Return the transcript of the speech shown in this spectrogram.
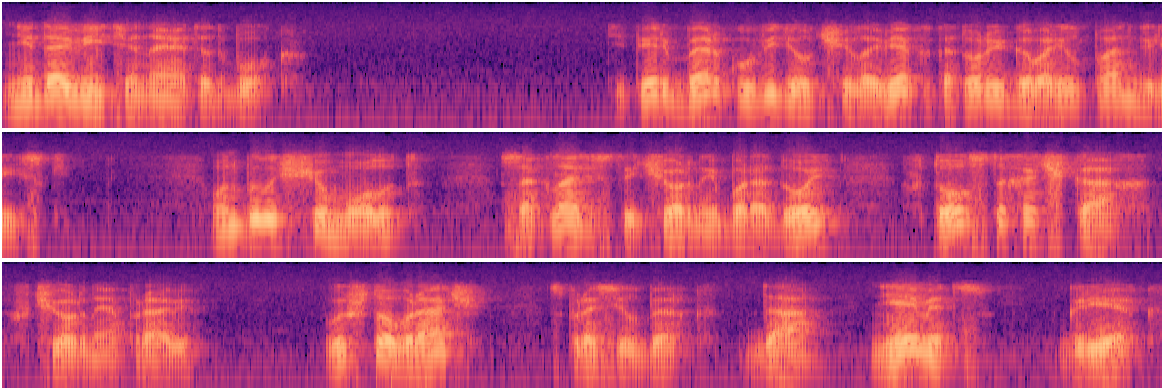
«Не давите на этот бок». Теперь Берг увидел человека, который говорил по-английски. Он был еще молод, с окладистой черной бородой, в толстых очках в черной оправе. «Вы что, врач?» — спросил Берг. «Да». «Немец?» «Грек».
